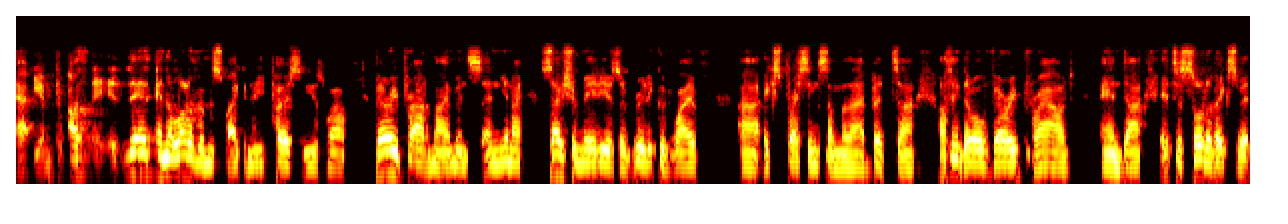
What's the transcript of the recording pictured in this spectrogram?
and a lot of them have spoken to me personally as well. Very proud moments, and you know, social media is a really good way of uh, expressing some of that. But uh, I think they're all very proud, and uh, it's a sort of expert,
